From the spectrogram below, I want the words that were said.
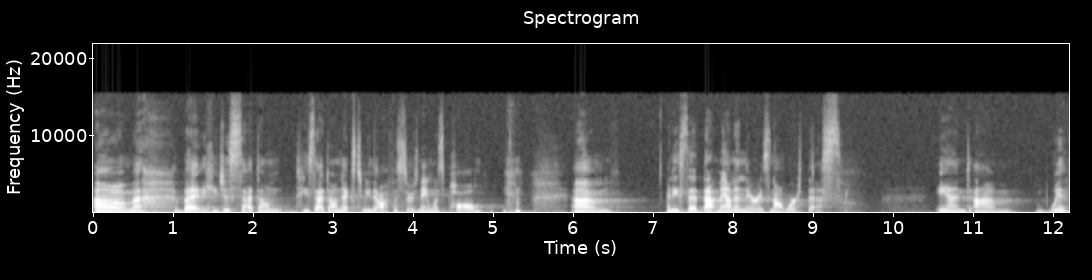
um, but he just sat down, he sat down next to me. The officer's name was Paul. um, and he said, That man in there is not worth this. And um, with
